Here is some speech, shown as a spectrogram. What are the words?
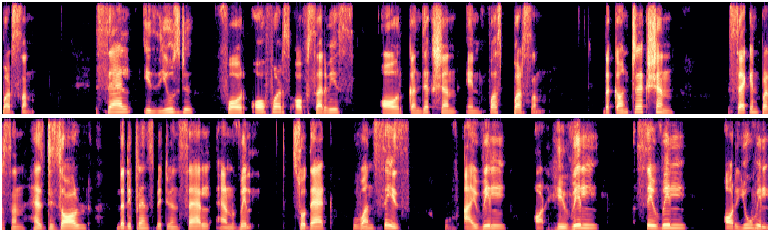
person. Shall is used for offers of service or conjunction in first person. The contraction second person has dissolved the difference between shall and will so that one says I will or he will, say will or you will.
